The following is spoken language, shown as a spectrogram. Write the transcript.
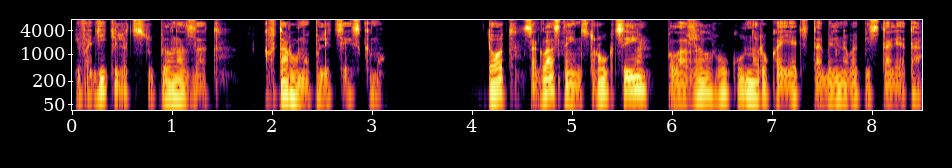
И водитель отступил назад, к второму полицейскому. Тот, согласно инструкции, положил руку на рукоять табельного пистолета.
